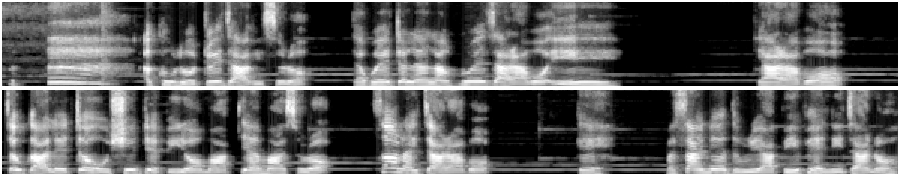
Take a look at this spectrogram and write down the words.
။အခုလိုတွေ့ကြပြီဆိုတော့တပွဲတလန်းလောက်နှွှဲကြတာပေါ့အေး။ရတာပေါ့။ကျုပ်ကလည်းတော့ကိုရှင်းပြပြီးတော့မှပြန်มาဆိုတော့စလိုက်ကြတာပေါ့ကဲမဆိုင်တဲ့သူတွေကဘေးဖယ်နေကြနော်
